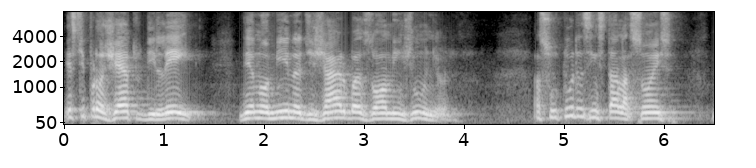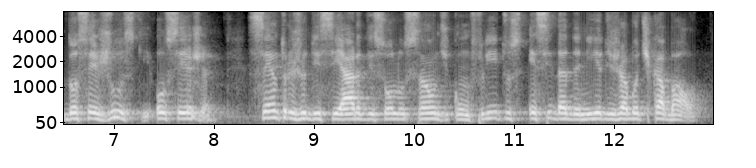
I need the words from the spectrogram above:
Este projeto de lei denomina de Jarbas Homem Júnior as futuras instalações do SEJUSC, ou seja, Centro Judiciário de Solução de Conflitos e Cidadania de Jaboticabal.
